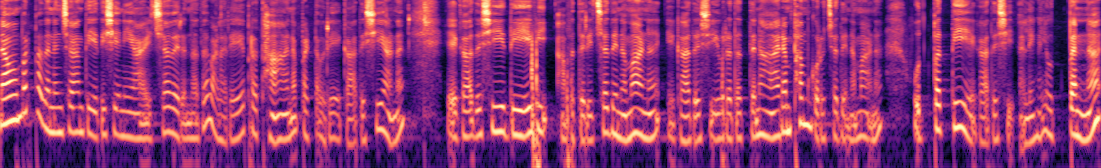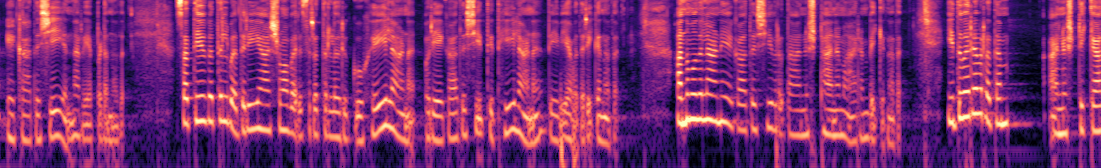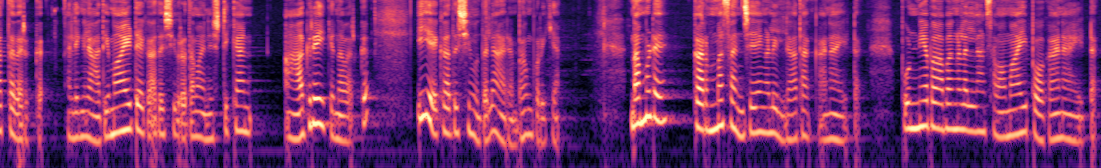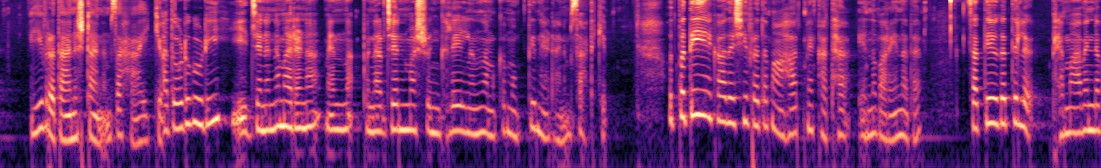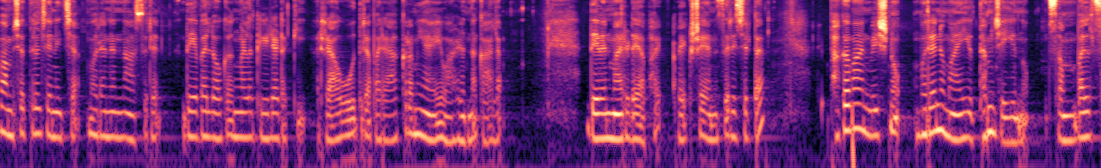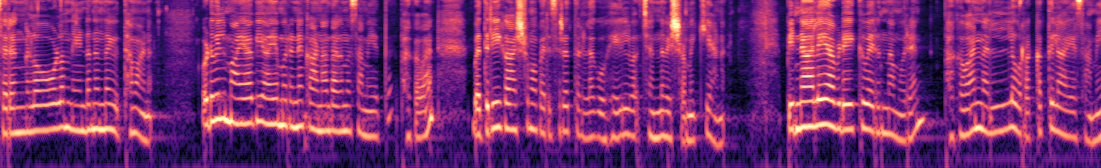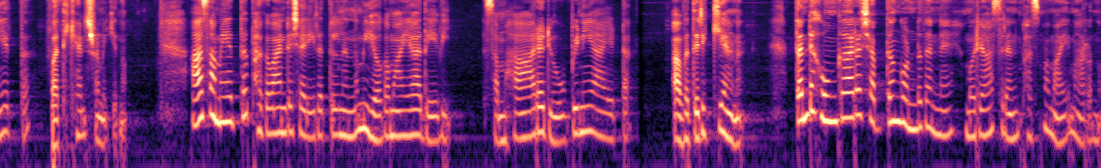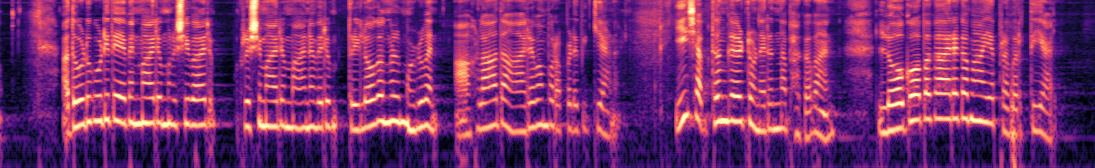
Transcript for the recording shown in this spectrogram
November പതിനഞ്ചാം തീയതി ശനിയാഴ്ച വരുന്നത് വളരെ പ്രധാനപ്പെട്ട ഒരു ഏകാദശിയാണ്. ഏകാദശി ദേവി അവതരിച്ച ദിനമാണ്. ഏകാദശി വ്രതത്തിന് ആരംഭം കുറിച്ച ദിനമാണ്. ഉത്പത്തി ഏകാദശി അല്ലെങ്കിൽ ഉത്പന്ന ഏകാദശി എന്നറിയപ്പെടുന്നത്. സത്യയുഗത്തിൽ ബദരി ആശ്രമ പരിസരത്തുള്ള ഒരു ഗുഹയിലാണ് ഒരു ഏകാദശി തിഥിയിലാണ് ദേവി അവതരിക്കുന്നത്. അന്നു മുതലാണ് ഏകാദശി വ്രതാനുഷ്ഠാനം ആരംഭിക്കുന്നത്. ഇതുവരെ വ്രതം അനുഷ്ഠിക്കാത്തവർക്ക് അല്ലെങ്കിൽ ആദ്യമായിട്ട് ഏകാദശി വ്രതം അനുഷ്ഠിക്കാൻ ആഗ്രഹിക്കുന്നവർക്ക് ഈ ഏകാദശി മുതൽ ആരംഭം കുറിക്കാം. നമ്മുടെ കർമ്മസഞ്ചയങ്ങൾ ഇല്ലാതാക്കാനായിട്ട് പുണ്യപാപങ്ങളെല്ലാം സമമായി പോകാനായിട്ട് ഈ വ്രതാനുഷ്ഠാനം സഹായിക്കും. അതോടുകൂടി ഈ ജനന മരണം എന്ന പുനർജന്മ ശൃംഖലയിൽ നിന്ന് നമുക്ക് മുക്തി നേടാനും സാധിക്കും. ഉത്പത്തി ഏകാദശി വ്രത മാഹാത്മ്യ കഥ എന്ന് പറയുന്നത് സത്യയുഗത്തിൽ ബ്രഹ്മാവിന്റെ വംശത്തിൽ ജനിച്ച മുരൻ എന്ന അസുരൻ ദേവലോകങ്ങൾ കീഴടക്കി രൗദ്ര പരാക്രമിയായി വാഴുന്ന കാലം. ദേവന്മാരുടെ അഭ അപേക്ഷയനുസരിച്ചിട്ട് ഭഗവാൻ വിഷ്ണു മുരനുമായി യുദ്ധം ചെയ്യുന്നു. സംവത്സരങ്ങളോളം നീണ്ടുനിന്ന യുദ്ധമാണ്. ഒടുവിൽ മായാവിയായ മുരനെ കാണാതാകുന്ന സമയത്ത് ഭഗവാൻ ബദരീകാശ്രമ പരിസരത്തുള്ള ഗുഹയിൽ ചെന്ന് വിശ്രമിക്കുകയാണ്. പിന്നാലെ അവിടേക്ക് വരുന്ന മുരൻ ഭഗവാൻ നല്ല ഉറക്കത്തിലായ സമയത്ത് വധിക്കാൻ ശ്രമിക്കുന്നു. ആ സമയത്ത് ഭഗവാന്റെ ശരീരത്തിൽ നിന്നും യോഗമായ ദേവി സംഹാര രൂപിണിയായിട്ട് അവതരിക്കുകയാണ്. തന്റെ ഹൂങ്കാര ശബ്ദം കൊണ്ട് തന്നെ മുരാസുരൻ ഭസ്മമായി മാറുന്നു. അതോടുകൂടി ദേവന്മാരും ഋഷിമാരും ഋഷിമാരും മാനവരും ത്രിലോകങ്ങൾ മുഴുവൻ ആഹ്ലാദ ആരവം പുറപ്പെടുവിക്കുകയാണ്. ഈ ശബ്ദം കേട്ടുണരുന്ന ഭഗവാൻ ലോകോപകാരകമായ പ്രവൃത്തിയാൽ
